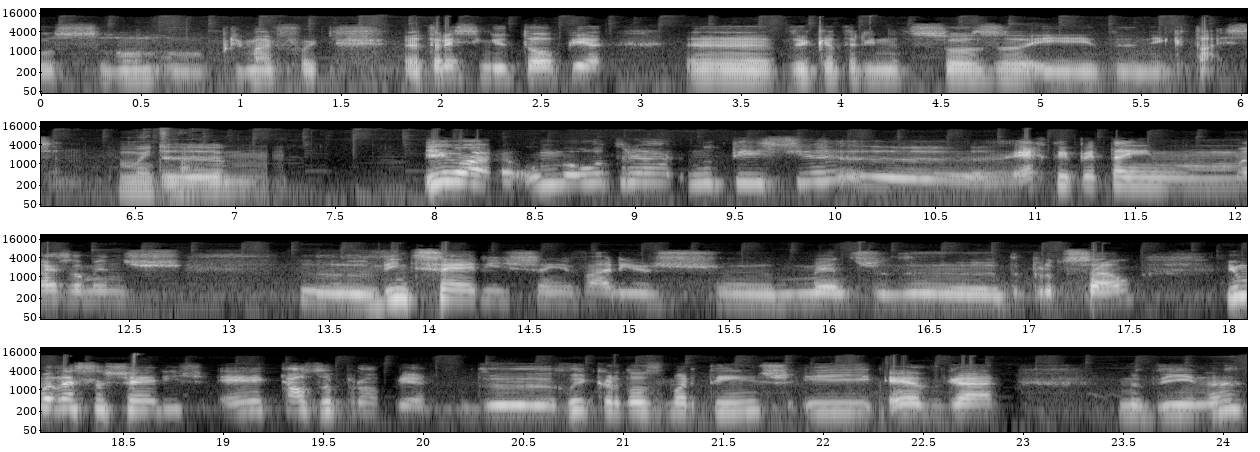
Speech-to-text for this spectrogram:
O, segundo, o primeiro foi a Tracing Utopia, eh, de Catarina de Souza e de Nick Tyson. Muito bem. Um, e agora, uma outra notícia: eh, a RTP tem mais ou menos eh, 20 séries em vários eh, momentos de, de produção. E uma dessas séries é Causa Própria, de Rui Cardoso Martins e Edgar Medina.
